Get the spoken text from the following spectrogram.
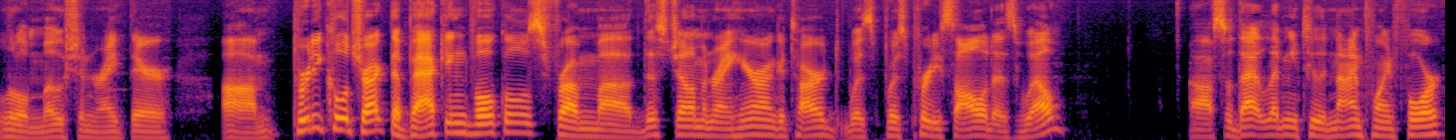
a little motion right there. Um, pretty cool track. The backing vocals from uh, this gentleman right here on guitar was was pretty solid as well. Uh, so that led me to the 9.4.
